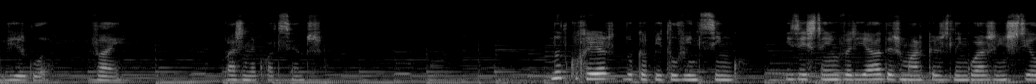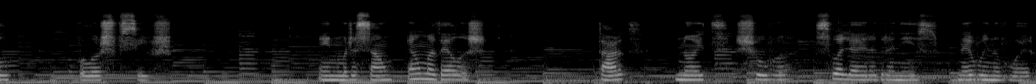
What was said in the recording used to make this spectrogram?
vírgula, vem. Página 400. No decorrer do capítulo 25, existem variadas marcas de linguagem e estilo, valores expressivos. A enumeração é uma delas. Tarde, noite, chuva, soalheira, granizo, névoa e nevoeiro.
